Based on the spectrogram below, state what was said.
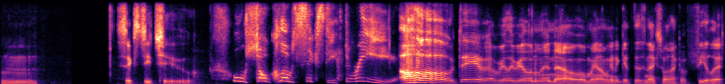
hmm. 62. Oh, so close. 63. Oh, damn. I'm really reeling him in now. Oh, man. I'm going to get this next one. I can feel it.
